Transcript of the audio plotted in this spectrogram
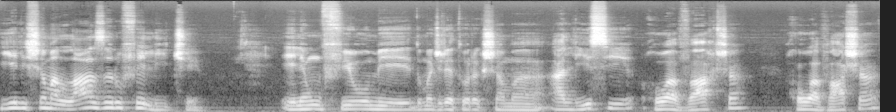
e ele chama Lázaro Felice. Ele é um filme de uma diretora que chama Alice Roavacha, Roavacha,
